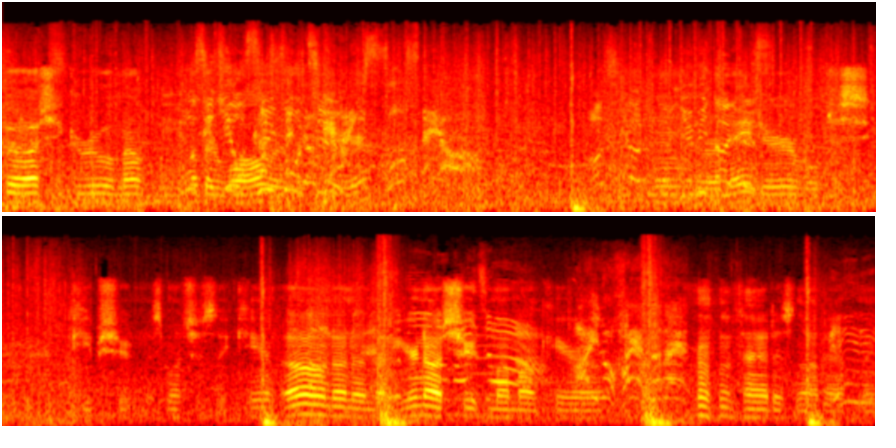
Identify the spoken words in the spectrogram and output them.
Ishibo grew him out the other wall. And the remainder will just keep shooting as much as they can. Oh, no, no, no. You're not shooting my monk here. that is not happening.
